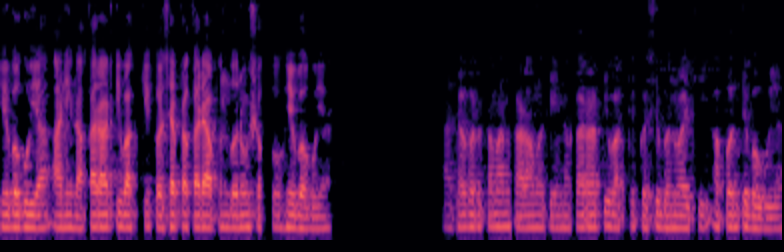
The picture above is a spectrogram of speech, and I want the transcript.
हे बघूया आणि नकारार्थी वाक्य कशा प्रकारे आपण बनवू शकतो हे बघूया. साध्या वर्तमान काळामध्ये नकारार्थी वाक्य कशी बनवायची आपण ते बघूया.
